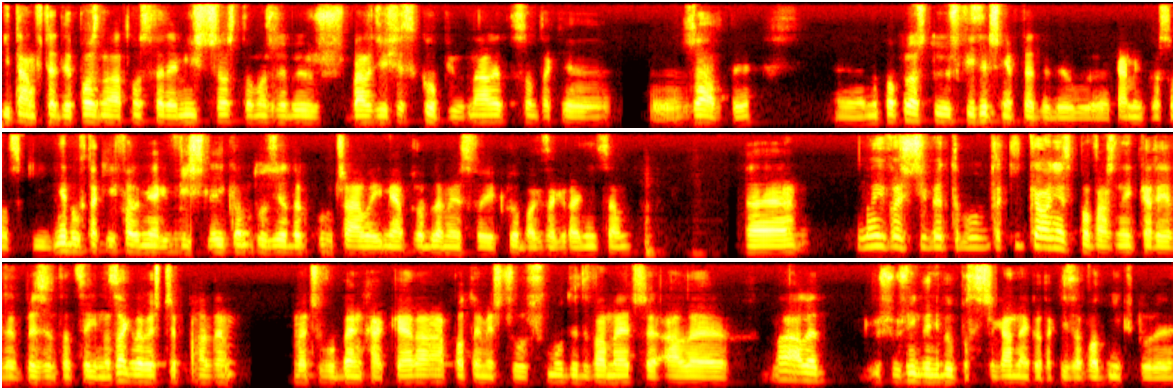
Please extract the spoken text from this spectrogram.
i tam wtedy poznał atmosferę mistrzostw, to może by już bardziej się skupił. No ale to są takie e, żarty. E, no po prostu już fizycznie wtedy był Kamil Kosowski. Nie był w takiej formie jak Wiśle i kontuzje dokuczały i miał problemy w swoich klubach za granicą. No i właściwie to był taki koniec poważnej kariery reprezentacyjnej. Zagrał jeszcze parę meczów u Ben Hackera, potem jeszcze u Smudy dwa mecze, ale, no ale już, już nigdy nie był postrzegany jako taki zawodnik, który,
